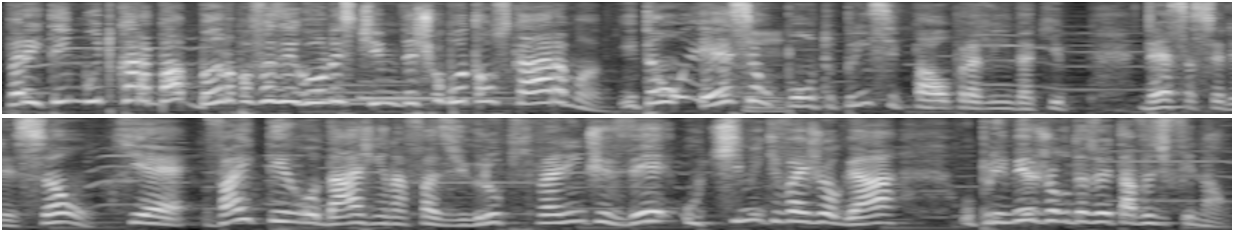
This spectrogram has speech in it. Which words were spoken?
peraí, tem muito cara babando pra fazer gol nesse time. Deixa eu botar os caras, mano. Então, esse é o ponto principal pra mim daqui dessa seleção, que é vai ter rodagem na fase de grupos pra gente ver o time que vai jogar o primeiro jogo das oitavas de final.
